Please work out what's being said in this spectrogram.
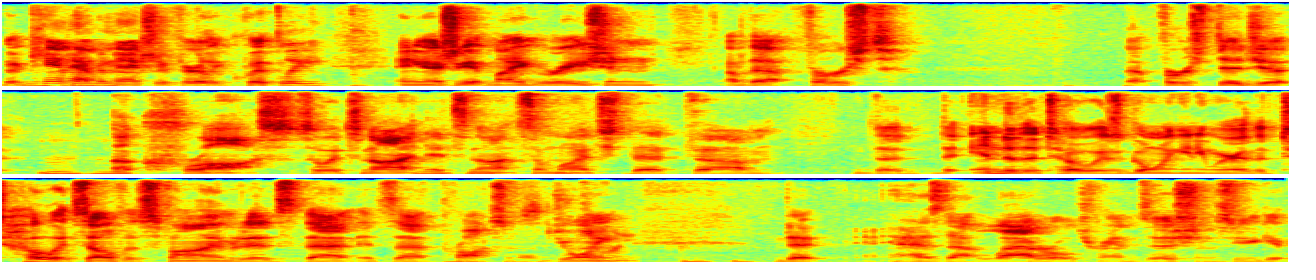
but can happen actually fairly quickly, and you actually get migration of that first that first digit across. So it's not it's not so much that um, the the end of the toe is going anywhere. The toe itself is fine, but it's that it's that proximal joint that has that lateral transition. So you get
